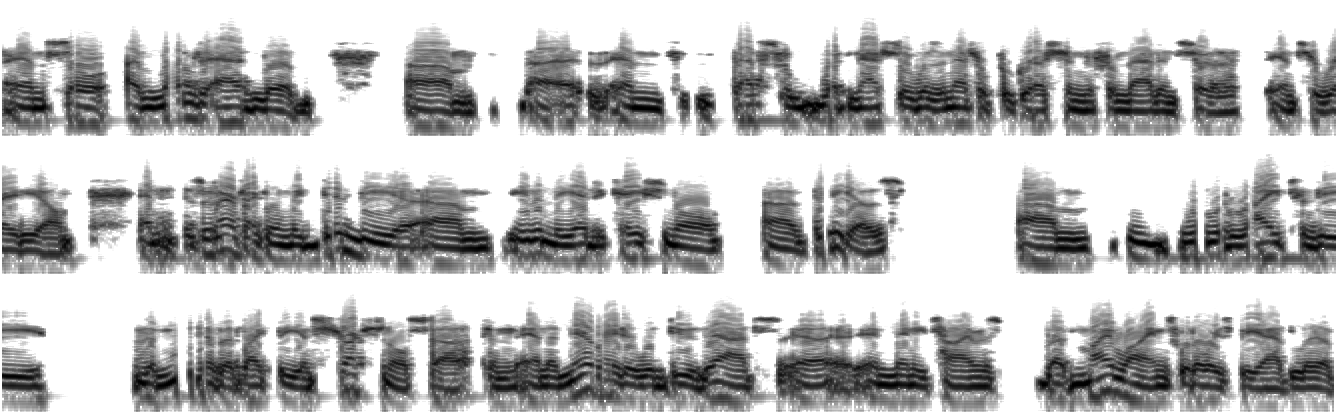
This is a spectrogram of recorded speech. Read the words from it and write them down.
And so I loved ad lib. Um, uh, and that's what naturally was a natural progression from that into into radio. And as a matter of fact, when we did the um, even the educational uh, videos, um, we would write the the meat of it, like the instructional stuff, and, and a narrator would do that uh, in many times, but my lines would always be ad lib.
